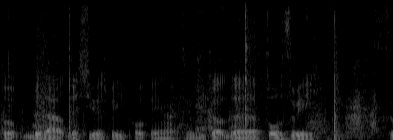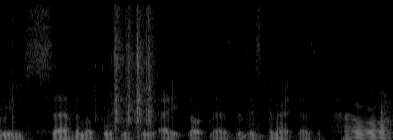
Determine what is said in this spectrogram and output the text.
but without this USB port being active. We've got the 4337 or 4338 dock. There's the disconnect, there's the power on,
